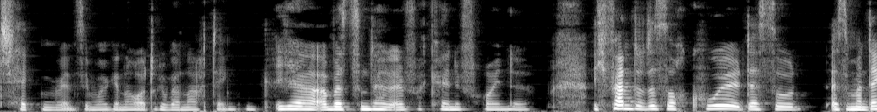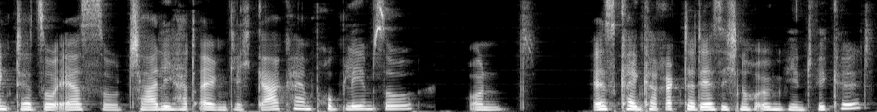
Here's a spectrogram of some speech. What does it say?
checken, wenn sie mal genauer drüber nachdenken. Ja, aber es sind halt einfach keine Freunde. Ich fand das auch cool, dass so, also man denkt ja so erst so, Charlie hat eigentlich gar kein Problem so und er ist kein Charakter, der sich noch irgendwie entwickelt.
